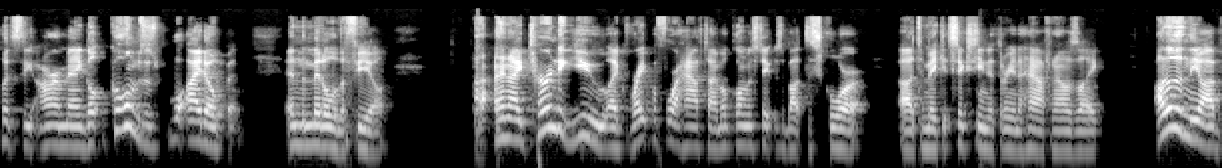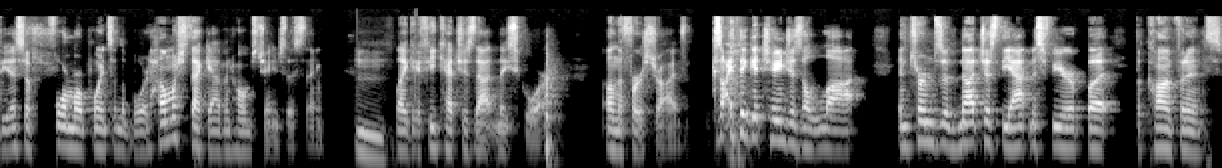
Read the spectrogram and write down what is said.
puts the arm angle. Holmes is wide open in the middle of the field. And I turned to you like right before halftime. Oklahoma State was about to score uh, to make it 16 to three and a half. And I was like, other than the obvious of four more points on the board, how much did that Gavin Holmes change this thing? Mm. Like if he catches that and they score on the first drive. Because I think it changes a lot in terms of not just the atmosphere, but the confidence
